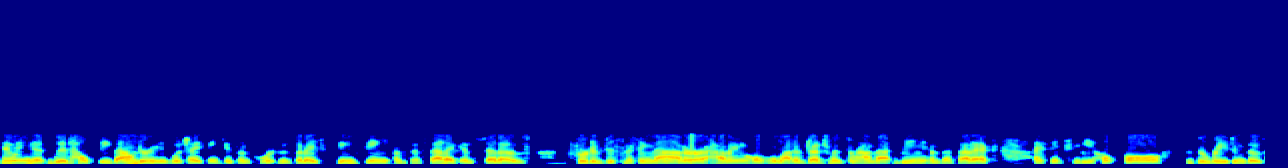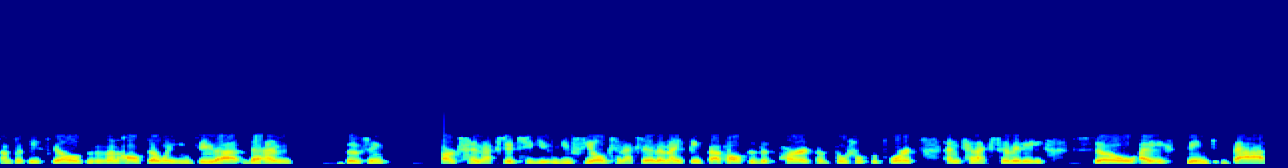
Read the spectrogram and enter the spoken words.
doing it with healthy boundaries, which I think is important. But I think being empathetic instead of sort of dismissing that or having a whole lot of judgments around that, being empathetic, I think can be helpful. And so raising those empathy skills, and then also when you do that, then those things are connected to you. You feel connected. And I think that's also this part of social support and connectivity. So I think that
